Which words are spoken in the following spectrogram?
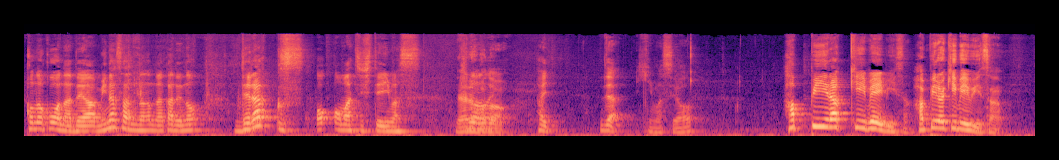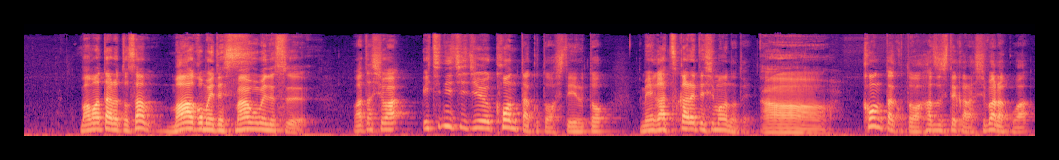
このコーナーでは皆さんの中でのデラックスをお待ちしています。なるほど。はい。じゃあいきますよ。ハッピーラッキーベイビーさん。ハッピーラッキーベイビーさん。ママタルトさんマーゴメです、マーゴメです。私は一日中コンタクトをしていると目が疲れてしまうので。あコンタクトを外してからしばらくは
